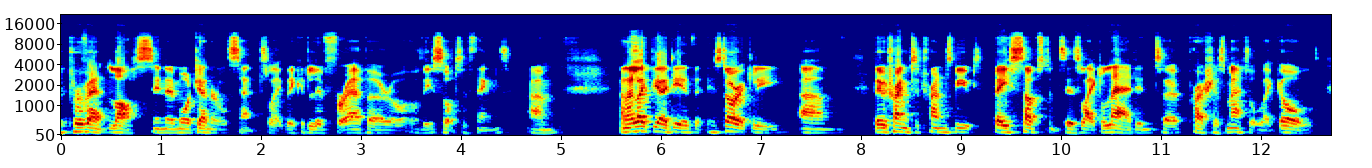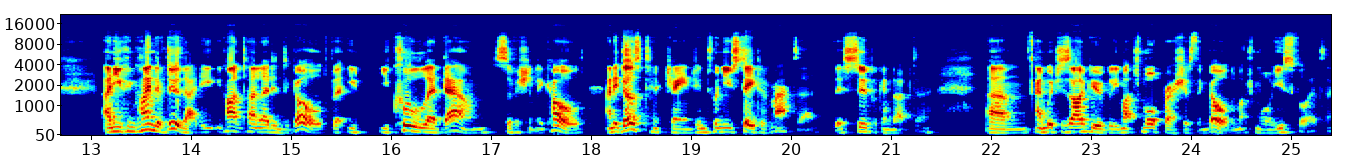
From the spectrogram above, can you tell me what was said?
prevent loss in a more general sense, like they could live forever or, or these sorts of things. Um, and I like the idea that historically um, they were trying to transmute base substances like lead into precious metal, like gold. And you can kind of do that. You, you can't turn lead into gold, but you, you cool lead down sufficiently cold, and it does t- change into a new state of matter, this superconductor, um, and which is arguably much more precious than gold and much more useful, I'd say.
